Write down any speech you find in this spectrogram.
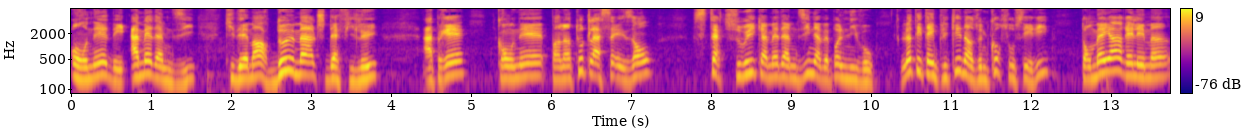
on ait des Ahmed Hamdi qui démarrent deux matchs d'affilée après qu'on ait, pendant toute la saison, statué qu'Ahmed Hamdi n'avait pas le niveau. Là, tu es impliqué dans une course aux séries. Ton meilleur élément,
